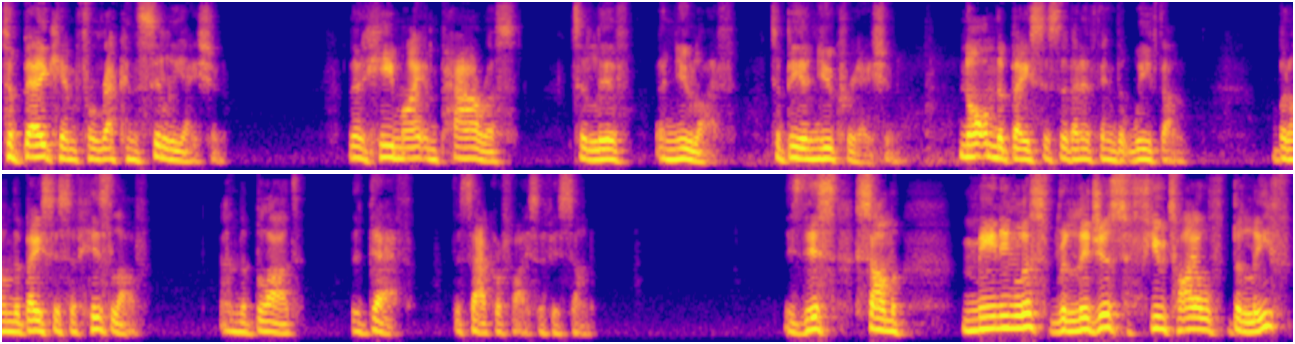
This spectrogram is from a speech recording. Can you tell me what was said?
to beg Him for reconciliation, that He might empower us to live a new life, to be a new creation, not on the basis of anything that we've done, but on the basis of His love and the blood, the death, the sacrifice of His Son. Is this some meaningless, religious, futile belief?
